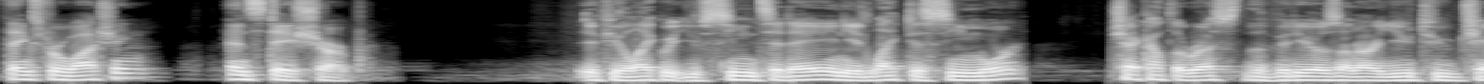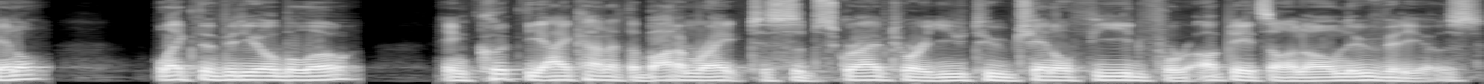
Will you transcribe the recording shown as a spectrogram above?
Thanks for watching and stay sharp. If you like what you've seen today and you'd like to see more, check out the rest of the videos on our YouTube channel, like the video below, and click the icon at the bottom right to subscribe to our YouTube channel feed for updates on all new videos.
